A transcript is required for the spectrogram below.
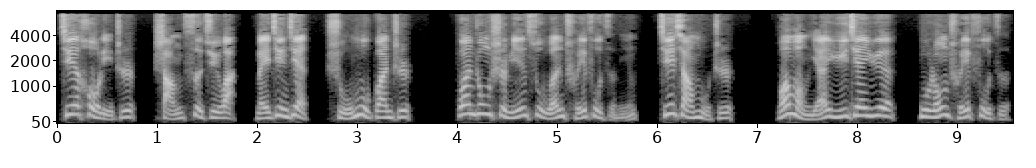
皆厚礼之，赏赐巨万，每进谏，属目观之。关中市民素闻垂父子名，皆向慕之。王猛言于坚曰。”慕容垂父子，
